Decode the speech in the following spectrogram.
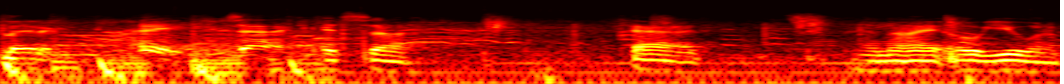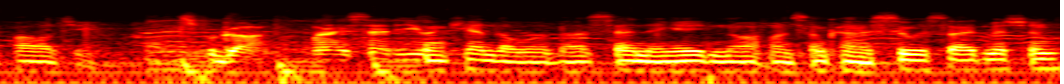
Slater. Hey, Zach, it's, uh, Dad. And I owe you an apology. I Forgot. What I said to you and Kendall about sending Aidan off on some kind of suicide mission,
